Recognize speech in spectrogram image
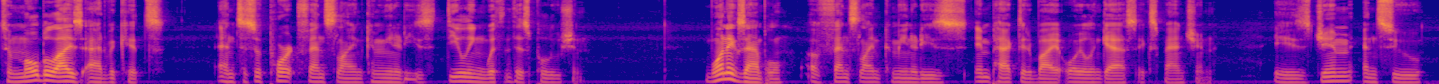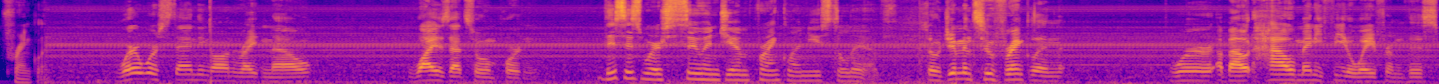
to mobilize advocates, and to support fence line communities dealing with this pollution. One example of fence line communities impacted by oil and gas expansion is Jim and Sue Franklin. Where we're standing on right now, why is that so important? This is where Sue and Jim Franklin used to live. So, Jim and Sue Franklin were about how many feet away from this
